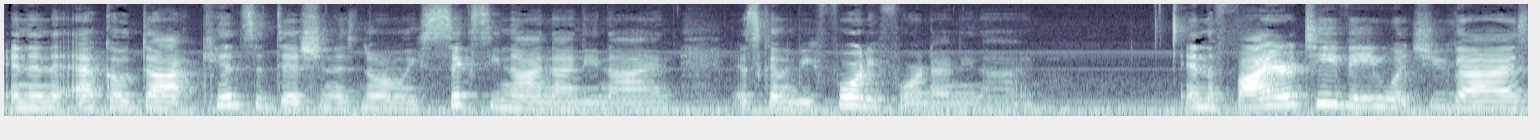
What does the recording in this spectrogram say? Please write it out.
And then the Echo Dot Kids Edition is normally sixty nine ninety nine. It's going to be forty four ninety nine. And the Fire TV, which you guys,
